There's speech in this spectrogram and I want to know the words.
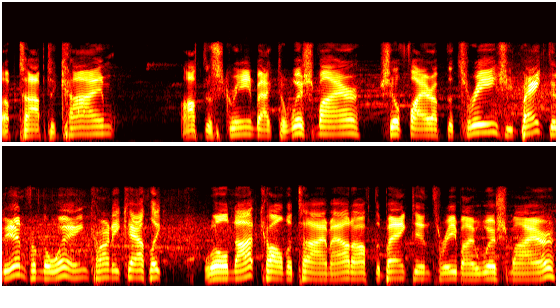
Up top to Kime. Off the screen, back to Wishmeyer. She'll fire up the three. She banked it in from the wing. Carney Catholic will not call the timeout off the banked in three by Wishmeyer.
